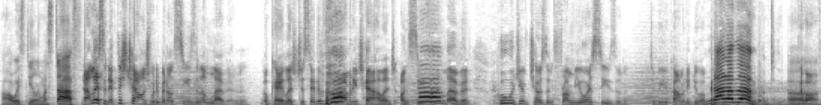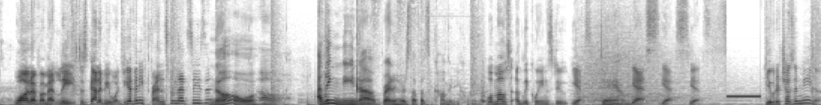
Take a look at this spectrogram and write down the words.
Always stealing my stuff. Now listen, if this challenge would have been on season 11, okay, let's just say there was a comedy challenge on season 11, who would you have chosen from your season to be your comedy duo? None of them. I'm uh, Come on, one of them at least. There's got to be one. Do you have any friends from that season? No. Oh, I think Nina branded herself as a comedy queen. well, most ugly queens do. Yes, Damn. yes, yes, yes. You would have chosen Nina.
